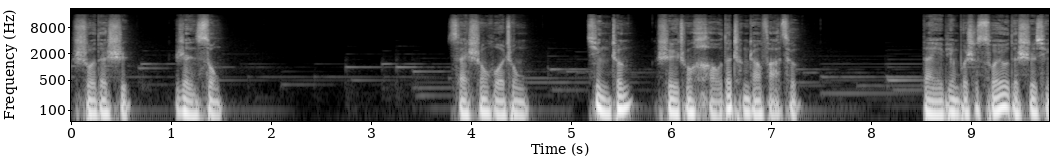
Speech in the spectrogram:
说的是认怂。在生活中，竞争是一种好的成长法则，但也并不是所有的事情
